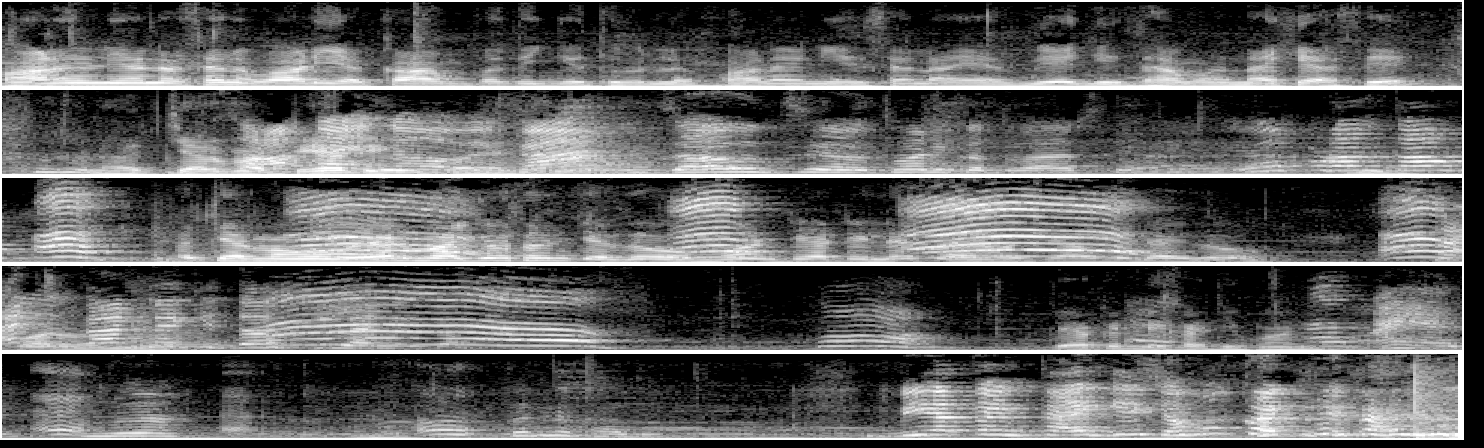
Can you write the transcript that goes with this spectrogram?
ભાણેની છે ને વાડીએ કામ પતી ગયું હતું એટલે ભાણેની છે ને અહીંયા બે જે ધામા નાખ્યા છે. અને અત્યારમાં પેટી ઉપર જાવું છે થોડીક જ વાર છે. અત્યારમાં હું હેડમાં ગયો છું ને કે જો મન ટેટી લેતા આવ્યો છે આ બધા જો. કાઢ નાખી દસ કિલાની તો. તે કેટલી ખાધી ભાણી ખાધી બે ત્રણ ખાઈ ગઈ છે હું કેટલી ખાધી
